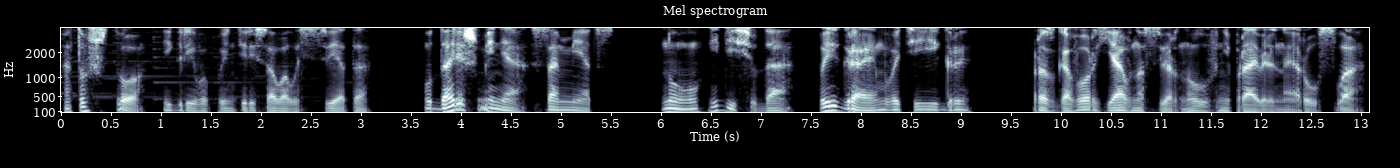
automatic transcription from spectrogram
«А то что?» — игриво поинтересовалась Света. «Ударишь меня, самец? Ну, иди сюда, поиграем в эти игры». Разговор явно свернул в неправильное русло.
